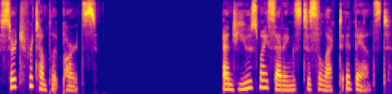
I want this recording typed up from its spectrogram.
search for template parts, and use my settings to select Advanced.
